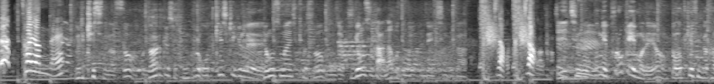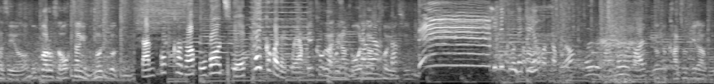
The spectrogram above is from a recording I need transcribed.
차였네. 왜 이렇게 신났어? 고등학교에서 공부를 어떻게 시키길래 국영수만 시켜서 문제 국영수도 안 하거든요. 근데 이 친구가 닥치자고 닥치자고. 이 친구 음. 꿈이 프로게이머래요. 어떻게 생각하세요? 오빠로서 억장이 무너지거든요. 난 꼭 커서 오버지의 페이커가 될 거야. 페이커가 아니라 머리가 커야지. 시트콤 같아요? 이것도 가족이라고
